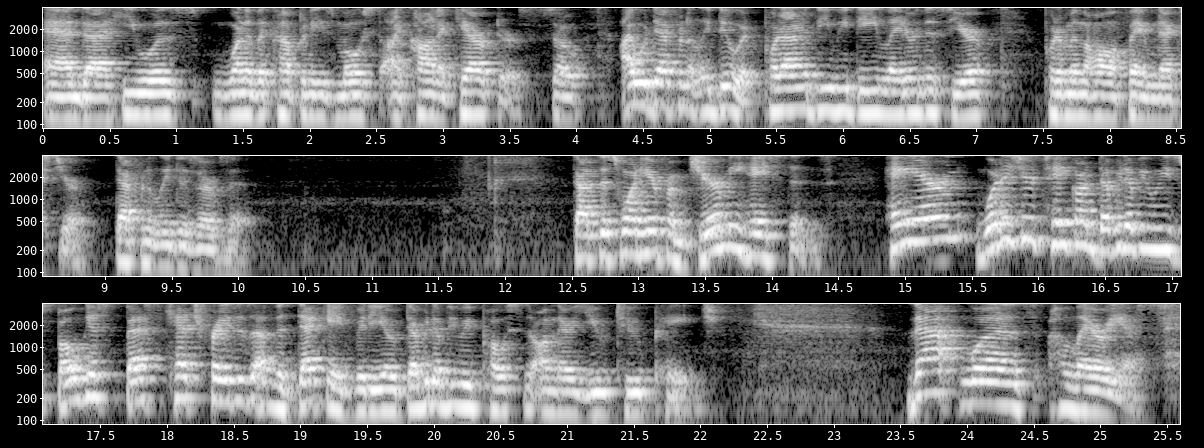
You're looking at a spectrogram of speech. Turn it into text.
and uh, he was one of the company's most iconic characters. So I would definitely do it. Put out a DVD later this year, put him in the Hall of Fame next year. Definitely deserves it. Got this one here from Jeremy Hastings. Hey Aaron, what is your take on WWE's bogus best catchphrases of the decade video WWE posted on their YouTube page? That was hilarious.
